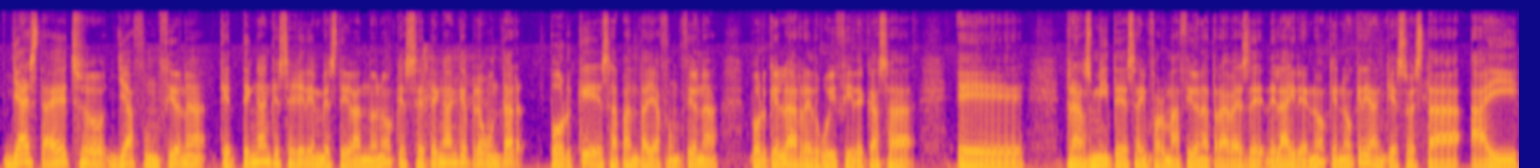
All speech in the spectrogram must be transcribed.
ya está hecho, ya funciona, que tengan que seguir investigando, ¿no? Que se tengan que preguntar por qué esa pantalla funciona, por qué la red wifi de casa eh, transmite esa información a través de- del aire, ¿no? Que no crean que eso está ahí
